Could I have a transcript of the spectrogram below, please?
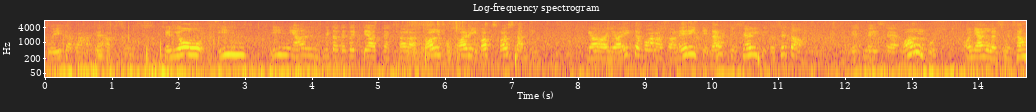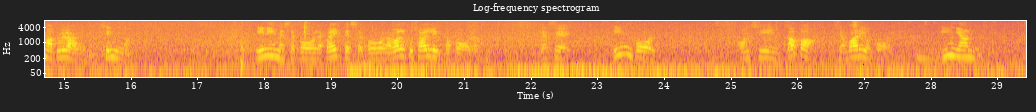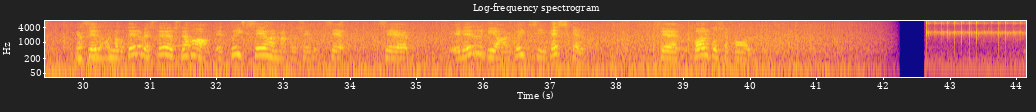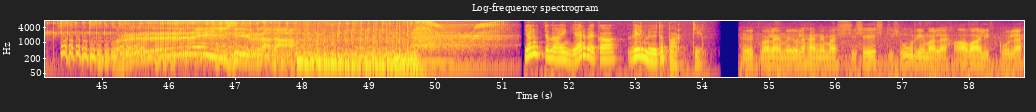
kui ikapannad tehakse. see on joo, in, in ja an, mida te kõik teate, eks ole, valgus, vari, kaks vastandit. Ja, ja ikepanas on eriti tähtis jälgida seda, et meil see valgus on jälle seesama külaline sinna inimese poole, päikese poole, valgusallika poole. ja see in-pool on siin taga, see on varjupool, in-yang. ja see on nagu terves töös näha, et kõik see on nagu see, see, see energia on kõik siin keskel, see valguse pool reisirada. jalutame Ain Järvega veel mööda parki. nüüd me oleme ju lähenemas siis Eesti suurimale avalikule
